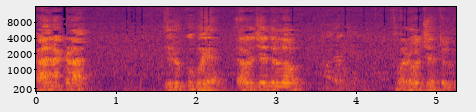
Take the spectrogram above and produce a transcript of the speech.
కానీ అక్కడ ఇరుక్కుపోయారు ఎవరి చేతుల్లో? ఫరో చేతుల్లో?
